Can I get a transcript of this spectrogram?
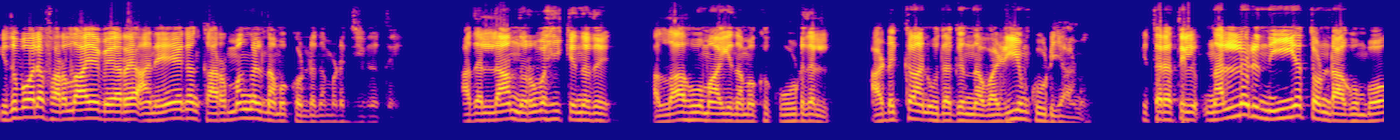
ഇതുപോലെ ഫർലായ വേറെ അനേകം കർമ്മങ്ങൾ നമുക്കുണ്ട് നമ്മുടെ ജീവിതത്തിൽ. അതെല്ലാം നിർവഹിക്കുന്നത് അള്ളാഹുവുമായി നമുക്ക് കൂടുതൽ അടുക്കാൻ ഉതകുന്ന വഴിയും കൂടിയാണ്. ഇത്തരത്തിൽ നല്ലൊരു നീയത്തുണ്ടാകുമ്പോൾ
